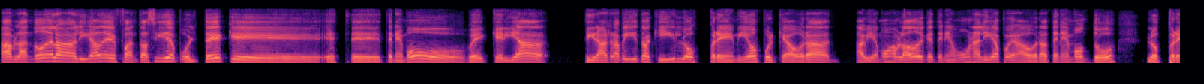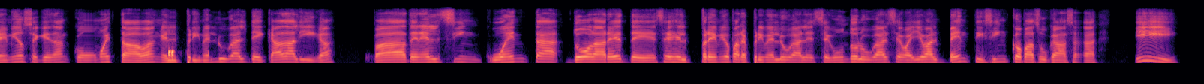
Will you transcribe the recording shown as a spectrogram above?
hablando de la Liga de Fantasy Deporte, que este, tenemos, quería tirar rapidito aquí los premios, porque ahora habíamos hablado de que teníamos una liga, pues ahora tenemos dos. Los premios se quedan como estaban. El primer lugar de cada liga va a tener 50 dólares, de ese es el premio para el primer lugar. El segundo lugar se va a llevar 25 para su casa. Y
